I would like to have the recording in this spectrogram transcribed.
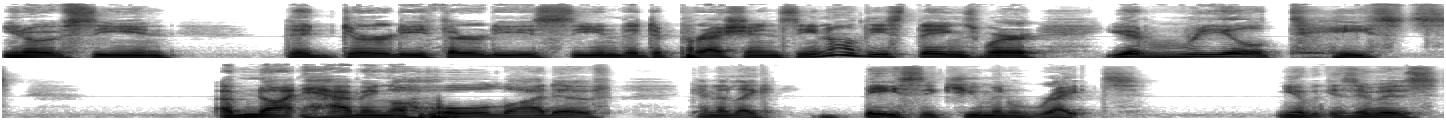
you know, have seen the dirty 30s, seen the depression, seen all these things where you had real tastes of not having a whole lot of kind of like basic human rights. You know, because it was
